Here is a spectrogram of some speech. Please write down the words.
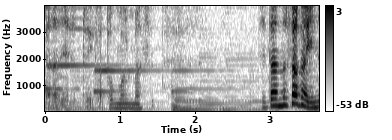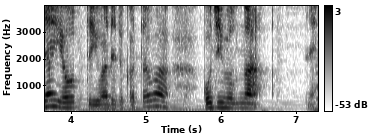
やられるといいかと思います。で旦那さんがいないよって言われる方はご自分がね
